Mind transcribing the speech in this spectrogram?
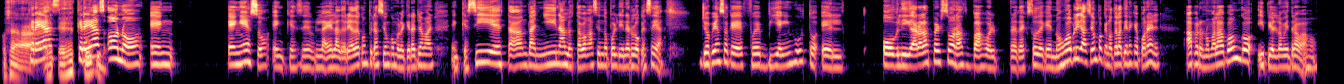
o sea, creas, es- es creas estúpido. o no en, en eso, en que se, la, en la teoría de conspiración, como le quieras llamar, en que sí estaban dañinas, lo estaban haciendo por dinero, lo que sea. Yo pienso que fue bien injusto el obligar a las personas bajo el pretexto de que no es una obligación porque no te la tienes que poner. Ah, pero no me la pongo y pierdo mi trabajo.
